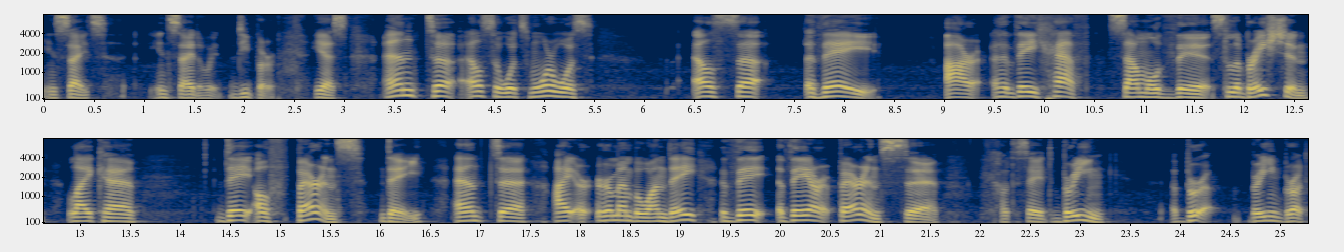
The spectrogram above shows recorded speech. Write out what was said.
insights inside of it deeper yes. And uh, also what's more was also they are uh, they have some of the celebration like uh, day of parents day and uh, i remember one day they their parents uh, how to say it bring br- bring brought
